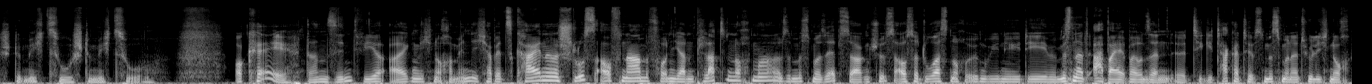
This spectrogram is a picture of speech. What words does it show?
Stimme ich zu, stimme ich zu. Okay, dann sind wir eigentlich noch am Ende. Ich habe jetzt keine Schlussaufnahme von Jan Platte nochmal, also müssen wir selbst sagen Tschüss, außer du hast noch irgendwie eine Idee. Wir müssen halt, ah, bei, bei unseren äh, Tiki-Taka-Tipps müssen wir natürlich noch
